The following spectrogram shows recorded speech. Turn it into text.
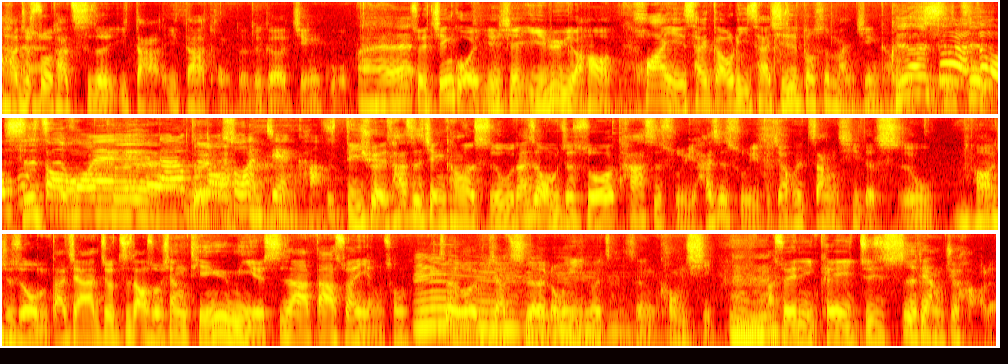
他就说他吃了一大一大桶的这个坚果，哎，所以坚果有些疑虑了哈。花椰菜、高丽菜其实都是蛮健康的。可是十字十字花科，大家不都说很健康？的确，它是健康的食物，但是我们就说它是属于还是属于比较会胀气的食物啊。就是说我们大家就知道说，像甜玉米也是啊，大蒜、洋葱，这个会比较吃的容易会产生空气啊，所以你可以就是适量就好了。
